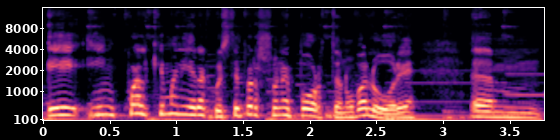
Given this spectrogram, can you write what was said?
e in qualche maniera queste persone portano valore ehm,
